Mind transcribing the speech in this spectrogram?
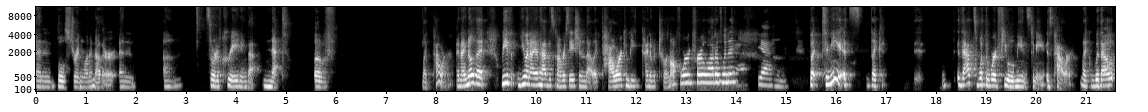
and bolstering one another and um, sort of creating that net of like power. And i know that we've you and i have had this conversation that like power can be kind of a turn off word for a lot of women. Yeah, yeah. Um, but to me it's like that's what the word fuel means to me is power. Like without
